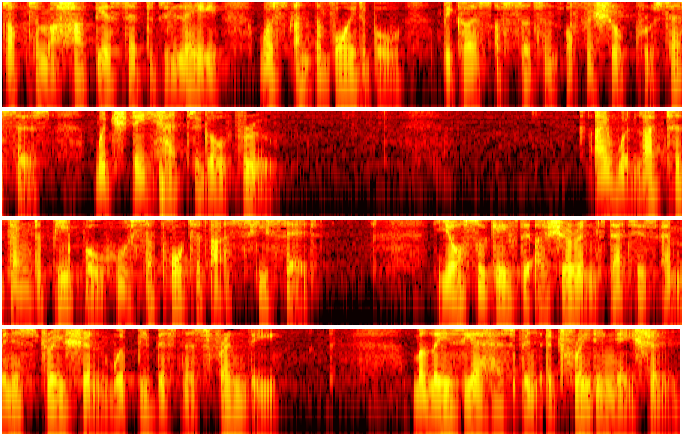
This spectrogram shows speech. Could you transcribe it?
Dr. Mahathir said the delay was unavoidable because of certain official processes which they had to go through. I would like to thank the people who supported us, he said. He also gave the assurance that his administration would be business friendly. Malaysia has been a trading nation.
